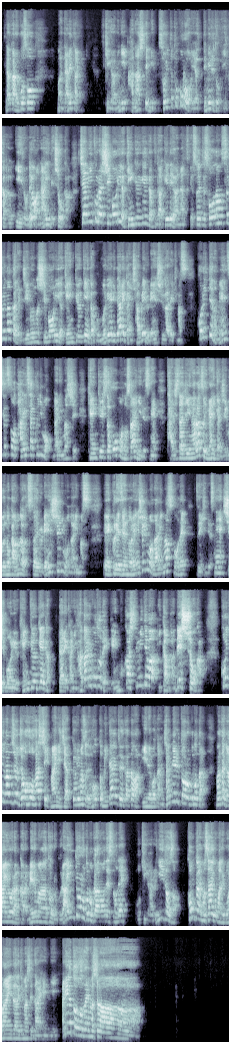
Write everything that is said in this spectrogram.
だからこそ、まあ誰かに気軽に話してみる。そういったところをやってみるといかいいのではないでしょうか。ちなみにこれは死亡理由研究計画だけではなくて、そうやって相談する中で自分の死亡理由研究計画を無理やり誰かに喋る練習ができます。これっていうのは面接の対策にもなりますし、研究室訪問の際にですね、たじたじにならずに何か自分の考えを伝える練習にもなります。え、プレゼンの練習にもなりますので、ぜひですね、死亡理由研究計画、誰かに語ることで言語化してみてはいかがでしょうか。こういった形の情報発信、毎日やっておりますので、もっと見たいという方は、いいねボタン、チャンネル登録ボタン、また概要欄からメルマガ登録、LINE 登録も可能ですので、お気軽にどうぞ。今回も最後までご覧いただきまして大変にありがとうございました。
